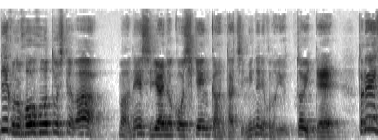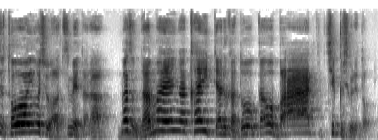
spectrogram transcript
どでこの方法としては、まあね、知り合いのこう試験官たちみんなにこの言っといてとりあえず答案用紙を集めたらまず名前が書いてあるかどうかをバーってチェックしてくれと。うん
